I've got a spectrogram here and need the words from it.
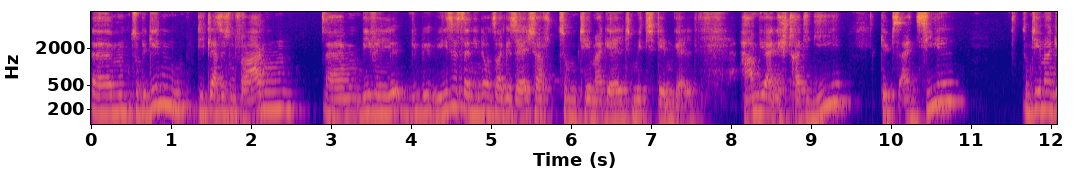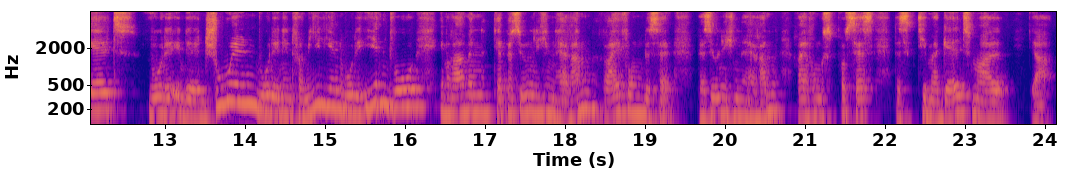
ähm, zu Beginn die klassischen Fragen, ähm, wie, viel, wie, wie ist es denn in unserer Gesellschaft zum Thema Geld mit dem Geld? Haben wir eine Strategie? Gibt es ein Ziel? Zum Thema Geld, wurde in den Schulen, wurde in den Familien, wurde irgendwo im Rahmen der persönlichen Heranreifung, des persönlichen Heranreifungsprozess das Thema Geld mal ja,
